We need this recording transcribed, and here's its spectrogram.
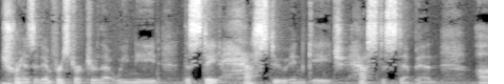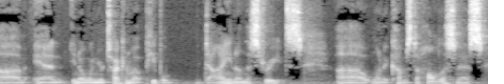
transit infrastructure that we need, the state has to engage, has to step in. Um, and you know, when you're talking about people dying on the streets, uh, when it comes to homelessness,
